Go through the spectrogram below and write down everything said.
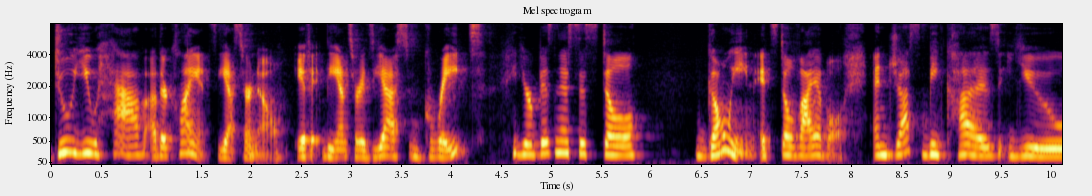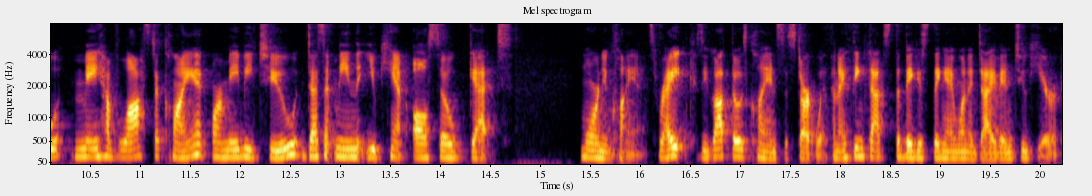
Do you have other clients? Yes or no? If the answer is yes, great. Your business is still going, it's still viable. And just because you may have lost a client or maybe two doesn't mean that you can't also get more new clients, right? Because you got those clients to start with. And I think that's the biggest thing I want to dive into here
